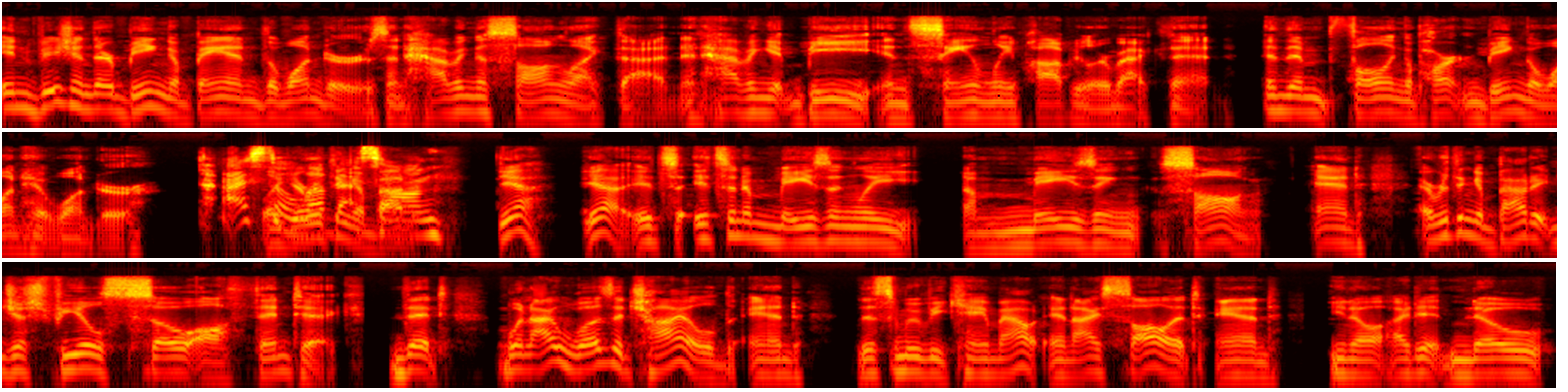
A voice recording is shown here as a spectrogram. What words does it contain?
envision there being a band, The Wonders, and having a song like that and having it be insanely popular back then, and then falling apart and being a one hit wonder. I still like love that song. It, yeah, yeah, it's it's an amazingly amazing song And everything about it just feels so authentic that when I was a child and this movie came out and I saw it and, you know, I didn't know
